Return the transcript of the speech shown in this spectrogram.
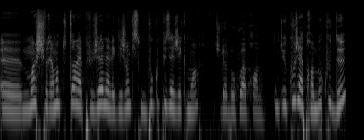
euh, moi, je suis vraiment tout le temps la plus jeune avec des gens qui sont beaucoup plus âgés que moi. Tu dois beaucoup apprendre. Du coup, j'apprends beaucoup d'eux.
